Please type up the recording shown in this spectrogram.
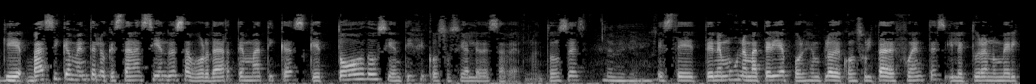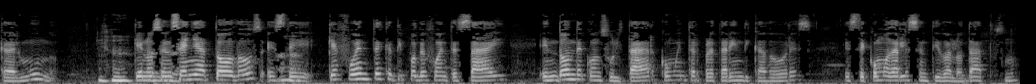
que básicamente lo que están haciendo es abordar temáticas que todo científico social debe saber. ¿no? Entonces, este, tenemos una materia, por ejemplo, de consulta de fuentes y lectura numérica del mundo, que nos enseña a todos este, qué fuentes, qué tipo de fuentes hay, en dónde consultar, cómo interpretar indicadores, este, cómo darle sentido a los datos. ¿no?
